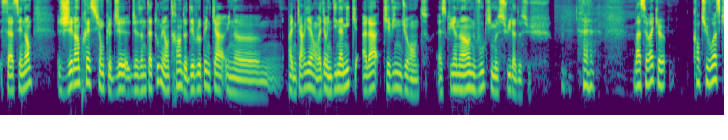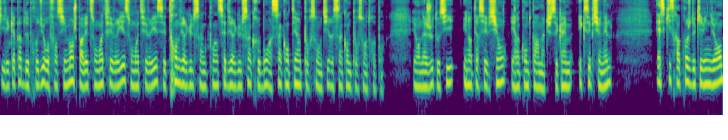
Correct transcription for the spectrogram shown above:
C'est assez énorme. J'ai l'impression que Ja- Jason Tatum est en train de développer une euh, pas une carrière, on va dire une dynamique à la Kevin Durant. Est-ce qu'il y en a un de vous qui me suit là-dessus? Bah, c'est vrai que quand tu vois ce qu'il est capable de produire offensivement, je parlais de son mois de février. Son mois de février, c'est 30,5 points, 7,5 rebonds à 51% au tir et 50% à 3 points. Et on ajoute aussi une interception et un compte par match. C'est quand même exceptionnel. Est-ce qu'il se rapproche de Kevin Durant?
